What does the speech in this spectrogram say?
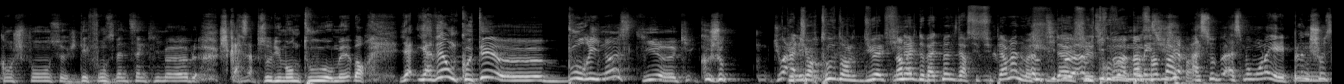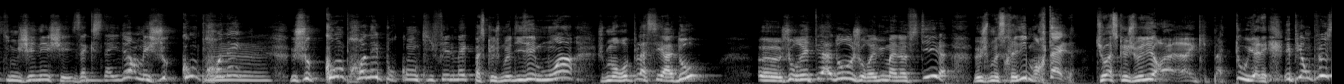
quand je fonce, je défonce 25 immeubles, je casse absolument tout, mais bon, il y, avait un côté bourrinos qui, qui- que je... Tu vois, que tu retrouves dans le duel final mais- de Batman versus Superman moi un je suis peu, je un le trouve peu. un Non, peu mais veux sympa à ce, à ce moment-là, il y avait Mm. plein de choses qui me gênaient chez Zack Snyder, mais je comprenais. Je comprenais pourquoi on kiffait le mec, parce que je me disais, moi, je me replaçais ado. euh, j'aurais été ado, j'aurais vu Man of Steel, euh, je me serais dit mortel. Tu vois ce que je veux dire? Euh, Qui pas tout y. Et puis en plus,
